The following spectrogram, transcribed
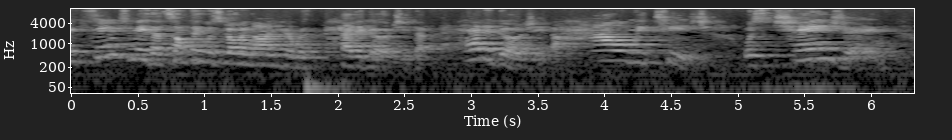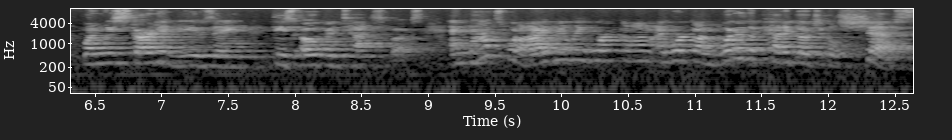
It seemed to me that something was going on here with pedagogy, that pedagogy, the how we teach, was changing when we started using these open textbooks. And that's what I really work on. I work on what are the pedagogical shifts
